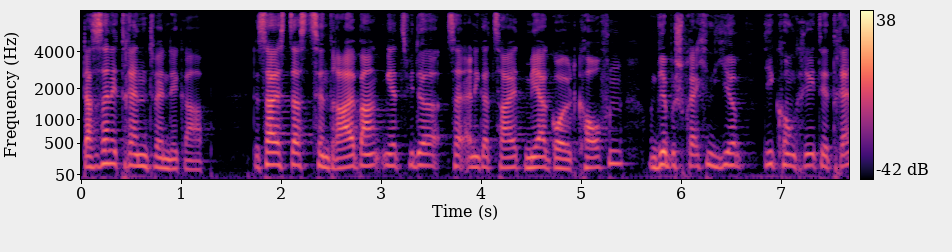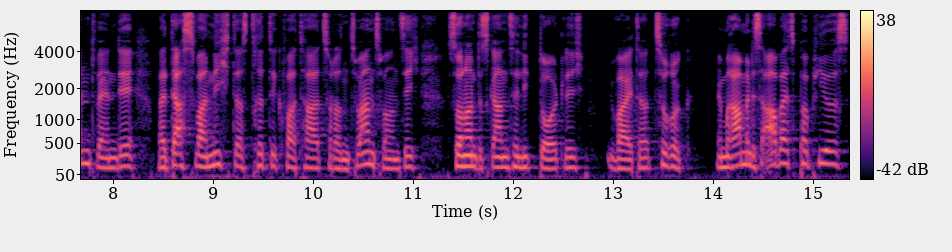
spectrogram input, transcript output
dass es eine Trendwende gab. Das heißt, dass Zentralbanken jetzt wieder seit einiger Zeit mehr Gold kaufen und wir besprechen hier die konkrete Trendwende, weil das war nicht das dritte Quartal 2022, sondern das Ganze liegt deutlich weiter zurück. Im Rahmen des Arbeitspapiers,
